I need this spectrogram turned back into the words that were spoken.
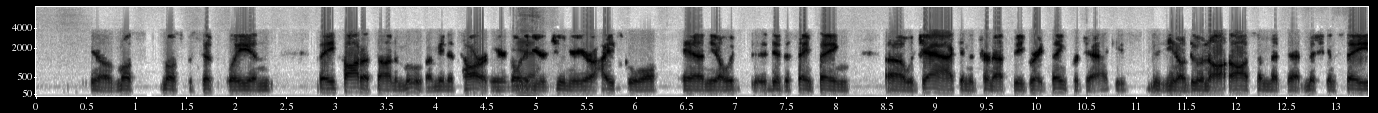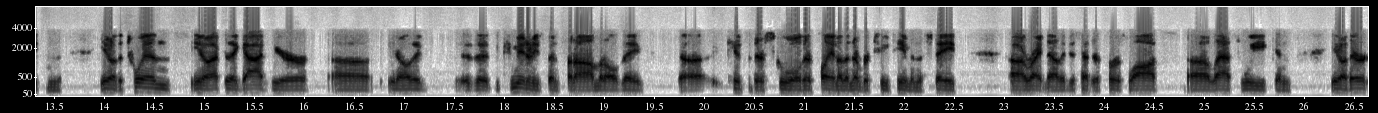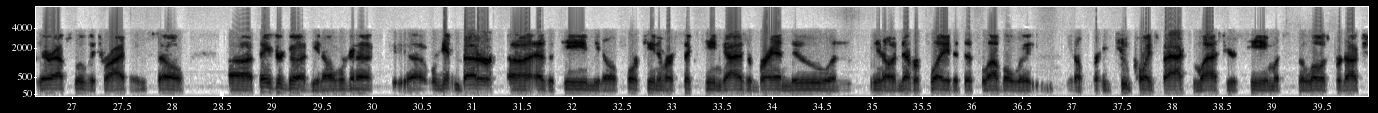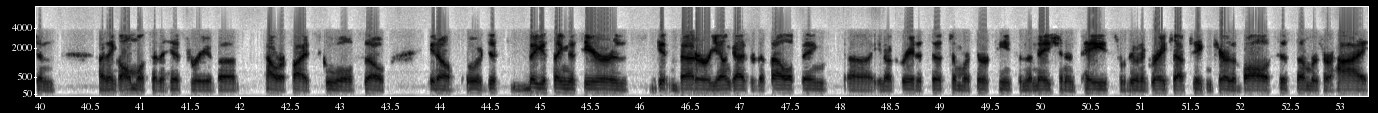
you know most most specifically and they fought us on the move. I mean, it's hard when you're going yeah. into your junior year of high school, and you know, we did the same thing uh, with Jack, and it turned out to be a great thing for Jack. He's you know doing awesome at, at Michigan State, and you know the twins. You know, after they got here, uh, you know, they the, the community's been phenomenal. They uh, kids at their school, they're playing on the number two team in the state uh, right now. They just had their first loss uh, last week, and you know they're they're absolutely thriving. So uh, things are good. You know, we're gonna uh, we're getting better uh, as a team. You know, 14 of our 16 guys are brand new and you know never played at this level. We you know bring two points back from last year's team, which is the lowest production I think almost in the history of a Power Five school. So you know, we're just biggest thing this year is getting better. Young guys are developing. Uh, you know, create a system. We're 13th in the nation in pace. We're doing a great job taking care of the ball. Assist numbers are high.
